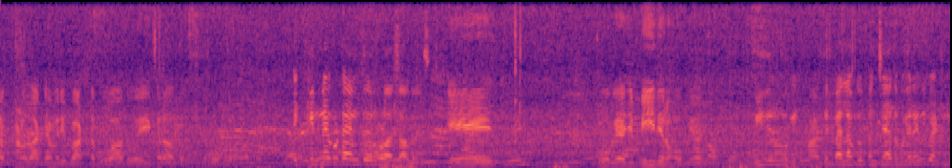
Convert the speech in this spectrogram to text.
ਰੱਖਣ ਲੱਗ ਗਿਆ ਮੇਰੀ ਵੱਟ ਪਵਾ ਦਿਓ ਇਹ ਕਰਾ ਦਿਓ ਉਹ ਕਰਵਾ ਦਿਓ। ਇਹ ਕਿੰਨੇ ਕੁ ਟਾਈਮ ਤੋਂ ਰੌਲਾ ਚੱਲ ਰਿਹਾ ਸੀ? ਇਹ ਹੋ ਗਿਆ ਜੀ 20 ਦਿਨ ਹੋ ਗਿਆ ਜੀ। 20 ਦਿਨ ਹੋ ਗਏ। ਤੇ ਪਹਿਲਾਂ ਕੋਈ ਪੰਚਾਇਤ ਵਗੈਰਾ ਨਹੀਂ ਬੈਠੀ?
